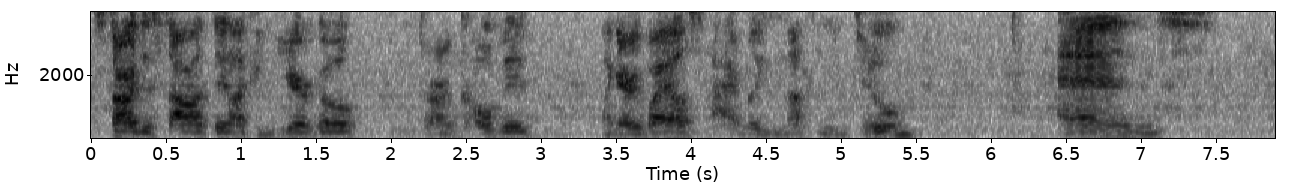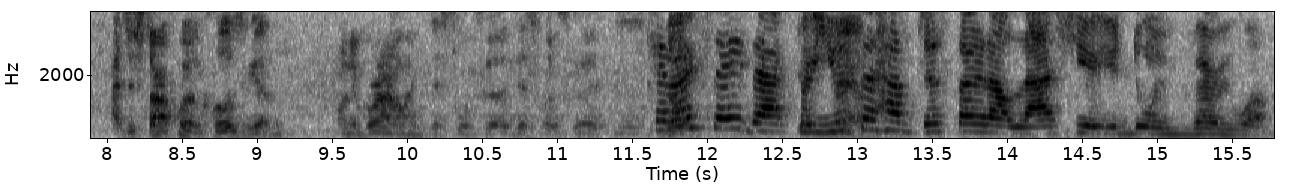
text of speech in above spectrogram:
started this styling thing like a year ago during COVID. Like everybody else, I had really nothing to do, and I just started putting clothes together on the ground. Like this looks good. This looks good. Can Nope. I say that for Yes, you ma'am. to have just started out last year, you're doing very well.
